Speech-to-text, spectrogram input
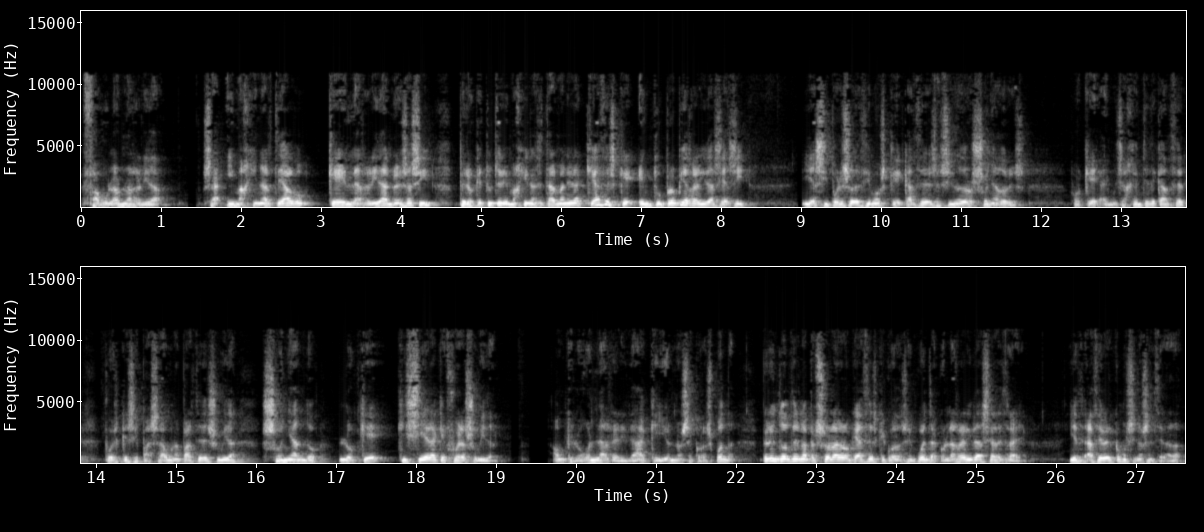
fabular una realidad. O sea, imaginarte algo que en la realidad no es así, pero que tú te lo imaginas de tal manera que haces que en tu propia realidad sea así. Y así por eso decimos que cáncer es el signo de los soñadores. Porque hay mucha gente de cáncer, pues que se pasa una parte de su vida soñando lo que quisiera que fuera su vida aunque luego en la realidad aquello no se corresponda. Pero entonces la persona lo que hace es que cuando se encuentra con la realidad se retrae y hace ver como si no se enterara.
